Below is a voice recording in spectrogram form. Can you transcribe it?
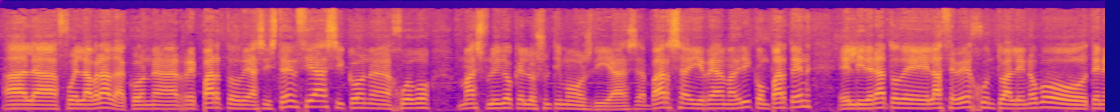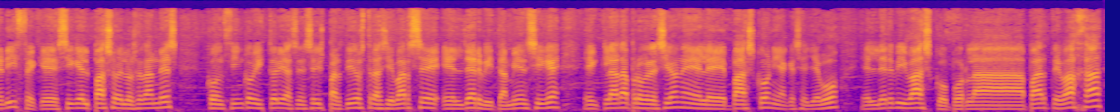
a la Fuenlabrada, con eh, reparto de asistencias y con eh, juego más fluido que en los últimos días. Barça y Real Madrid comparten el liderato del ACB junto al Lenovo Tenerife, que sigue el paso de los grandes con cinco victorias en seis partidos tras llevarse el derby. También sigue en clara progresión el Vasconia, eh, que se llevó el derby vasco por la parte baja.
